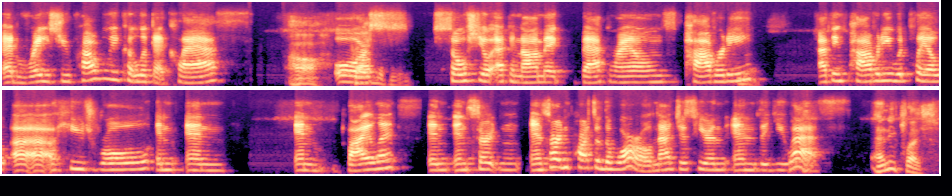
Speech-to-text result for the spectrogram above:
at race, you probably could look at class Ah, or probably. socioeconomic backgrounds, poverty. I think poverty would play a, a, a huge role in, in, in violence in, in certain in certain parts of the world, not just here in, in the US. Any place.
